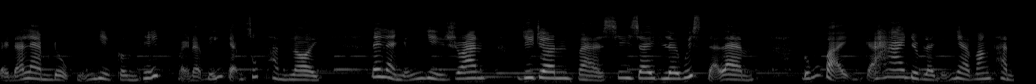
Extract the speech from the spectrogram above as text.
bạn đã làm được những gì cần thiết, bạn đã biến cảm xúc thành lời. Đây là những gì Joan Dijon và CJ Lewis đã làm. Đúng vậy, cả hai đều là những nhà văn thành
